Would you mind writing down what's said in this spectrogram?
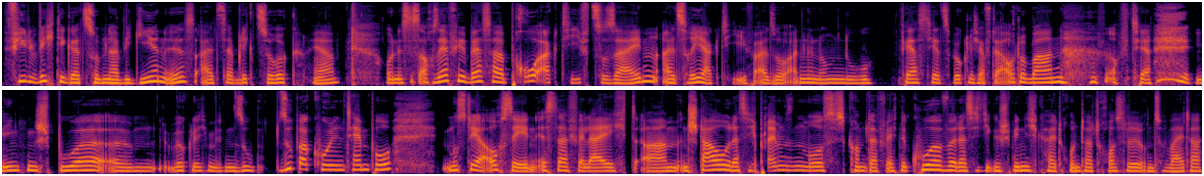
viel wichtiger zum Navigieren ist als der Blick zurück. Ja, und es ist auch sehr viel besser, proaktiv zu sein als reaktiv. Also angenommen, du fährst jetzt wirklich auf der Autobahn, auf der linken Spur, ähm, wirklich mit einem super coolen Tempo, musst du ja auch sehen, ist da vielleicht ähm, ein Stau, dass ich bremsen muss, kommt da vielleicht eine Kurve, dass ich die Geschwindigkeit runterdrossel und so weiter.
